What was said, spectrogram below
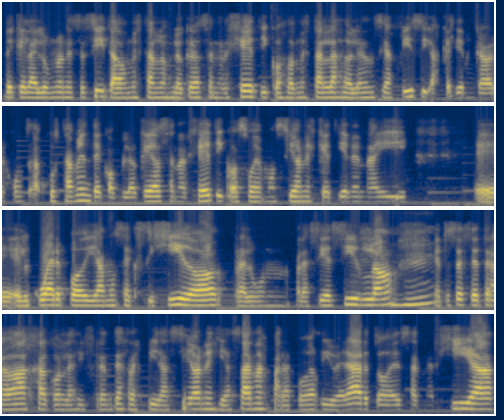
de que el alumno necesita, dónde están los bloqueos energéticos, dónde están las dolencias físicas que tienen que ver justamente con bloqueos energéticos o emociones que tienen ahí eh, el cuerpo, digamos, exigido, por, algún, por así decirlo. Entonces se trabaja con las diferentes respiraciones y asanas para poder liberar toda esa energía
